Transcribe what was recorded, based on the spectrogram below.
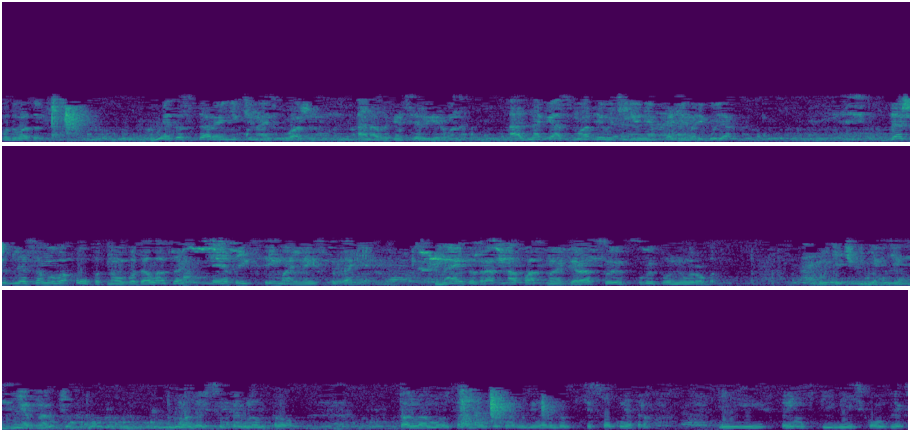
Под водой. Это старая нефтяная скважина. Она законсервирована. Однако осматривать ее необходимо регулярно. Даже для самого опытного водолаза это экстремальное испытание. На этот раз опасную операцию выполнил робот. Утечки нефти не обнаружено. Модель Super Она может работать на глубинах до 500 метров. И, в принципе, весь комплекс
